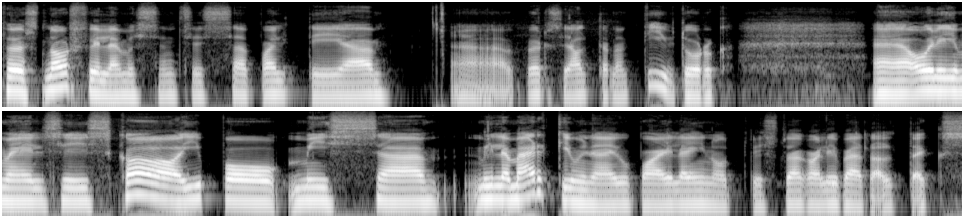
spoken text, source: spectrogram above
First Northile, mis on siis Balti äh, börsi alternatiivturg, oli meil siis ka IPO, mis, mille märkimine juba ei läinud vist väga libedalt, eks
